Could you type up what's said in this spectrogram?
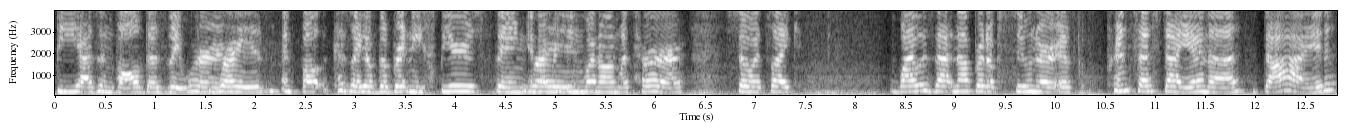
be as involved as they were right. and felt because like of the Britney Spears thing and Right. everything went on with her so it's like why was that not brought up sooner if Princess Diana died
